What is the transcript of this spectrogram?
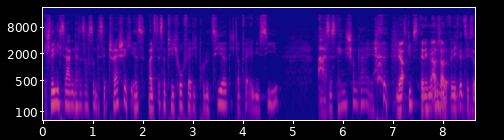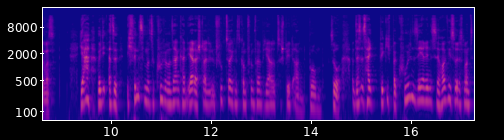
ich will nicht sagen, dass es auch so ein bisschen trashig ist, weil es ist natürlich hochwertig produziert, ich glaube für ABC. Aber es ist irgendwie schon geil. Ja, es gibt's, werde ich mir anschauen. Also, Finde ich witzig, sowas. Ja, weil die, also ich finde es immer so cool, wenn man sagen kann, ja, da startet ein Flugzeug und es kommt 500 Jahre zu spät an. Boom. So. Und das ist halt wirklich bei coolen Serien ist ja häufig so, dass man es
